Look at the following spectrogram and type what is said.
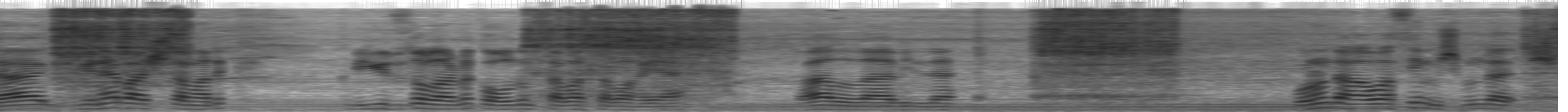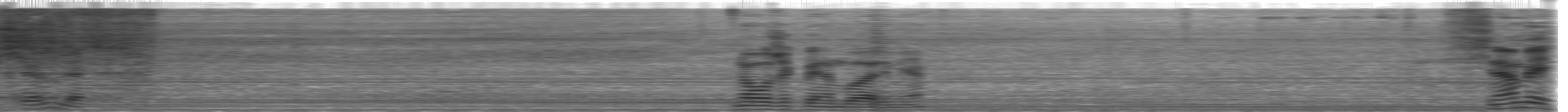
Daha güne başlamadık. Bir 100 dolarlık oldum sabah sabah ya. Vallahi billahi. Bunun da havasıymış. Bunu da şişirelim de. Ne olacak benim bu halim ya? Sinan Bey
